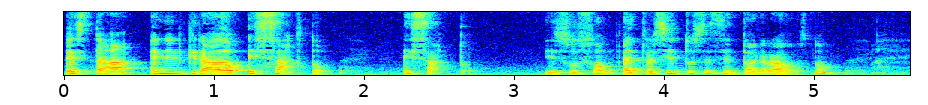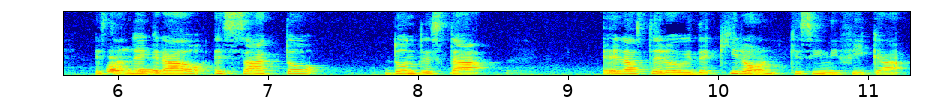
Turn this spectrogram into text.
está en el grado exacto, exacto y esos son, hay 360 grados, ¿no? Está en el grado exacto donde está el asteroide Quirón, que significa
